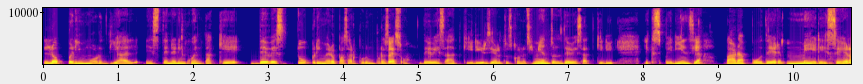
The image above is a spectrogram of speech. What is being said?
lo primordial es tener en cuenta que debes tú primero pasar por un proceso, debes adquirir ciertos conocimientos, debes adquirir experiencia para poder merecer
